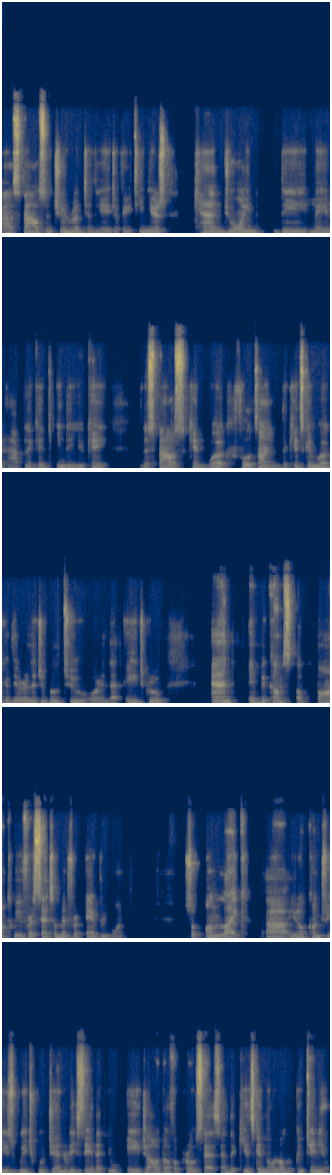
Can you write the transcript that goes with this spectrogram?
uh, spouse and children till the age of 18 years can join the main applicant in the UK the spouse can work full time, the kids can work if they're eligible to or in that age group, and it becomes a pathway for settlement for everyone. So, unlike uh, you know countries which would generally say that you age out of a process and the kids can no longer continue,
